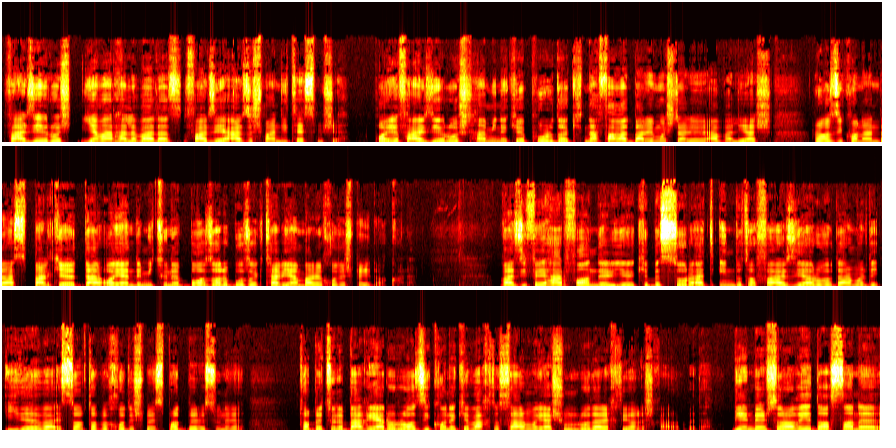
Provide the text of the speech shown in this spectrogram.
فرضیه رشد یه مرحله بعد از فرضیه ارزشمندی تست میشه. پایه فرضیه رشد همینه که product نه فقط برای مشتری اولیش راضی کننده است بلکه در آینده می‌تونه بازار بزرگتری هم برای خودش پیدا کنه. وظیفه هر founder یه که به سرعت این دوتا فرضیه رو در مورد ایده و استارتاپ خودش به اثبات برسونه تا بتونه بقیه رو راضی کنه که وقت و سرمایهشون رو در اختیارش قرار بدن. بیاین بریم سراغ یه داستان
